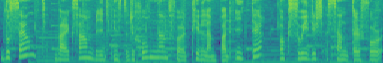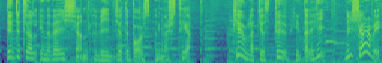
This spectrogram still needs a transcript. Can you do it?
docent verksam vid institutionen för tillämpad IT och Swedish Center for Digital Innovation vid Göteborgs universitet. Kul att just du hittade hit. Nu kör vi!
